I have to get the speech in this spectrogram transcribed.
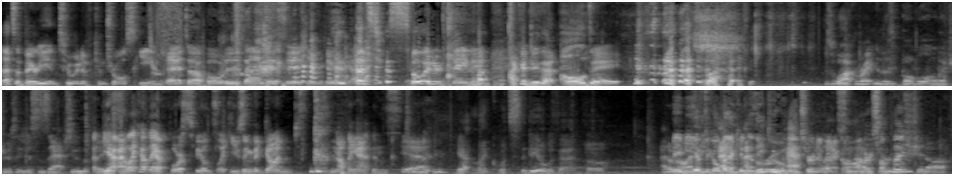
That's a very intuitive control scheme. Set up orders and decision to That's just so entertaining. I could do that all day. but just walk right into this bubble of electricity, just zaps you in the uh, face. Yeah, I like how they have force fields. Like using the gun, just nothing happens. yeah. yeah, like what's the deal with that though? I don't Maybe know. I you have to think- go I back think- into I the think you room and have to, turn it like, back somehow on or turn this something? Shit off.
